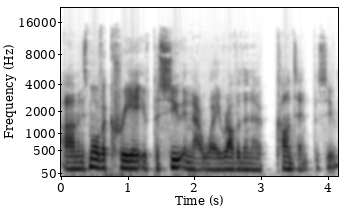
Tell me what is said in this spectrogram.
Um, and it's more of a creative pursuit in that way rather than a content pursuit.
